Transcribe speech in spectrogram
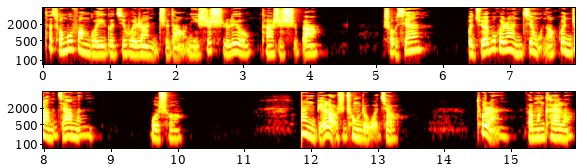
他从不放过一个机会让你知道你是十六，他是十八。首先，我绝不会让你进我那混账的家门。我说，让你别老是冲着我叫。突然，房门开了，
